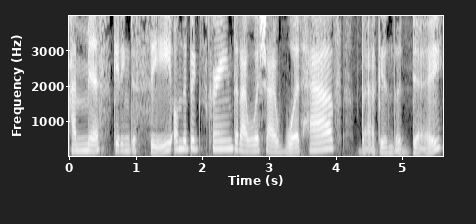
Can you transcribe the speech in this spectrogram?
I miss getting to see on the big screen that I wish I would have back in the day.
